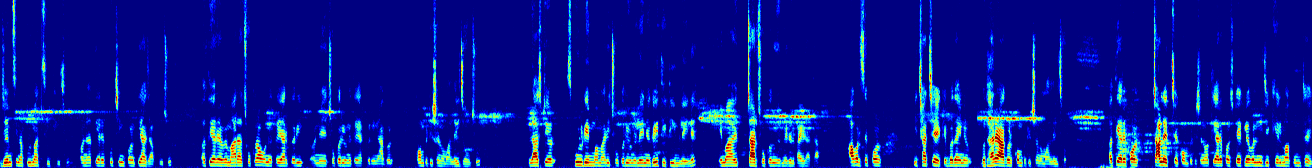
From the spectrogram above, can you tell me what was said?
જેએમસીના પુલમાં જ શીખી છું. અને અત્યારે કોચિંગ પણ ત્યાં જ આપું છું. અત્યારે હવે મારા છોકરાઓને તૈયાર કરી અને છોકરીઓને તૈયાર કરીને આગળ કોમ્પિટિશનોમાં લઈ જાઉં છું. લાસ્ટ યર સ્કૂલ ગેમમાં મારી છોકરીઓને લઈને ગઈ હતી ટીમ લઈને. એમાં ચાર છોકરીઓએ મેડલ પાડ્યા હતા. આ વર્ષે પણ ઈચ્છા છે કે બધાને વધારે આગળ કોમ્પિટિશનોમાં લઈ જાઉં. અત્યારે પણ ચાલે જ છે કોમ્પિટિશન અત્યારે પણ સ્ટેટ લેવલની જે ખેલ મહાકુંભ થઈ,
